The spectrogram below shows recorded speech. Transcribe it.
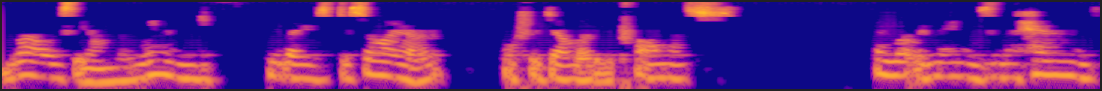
drowsy on the wind, relays desire or fidelity promise. And what remains in the hand,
